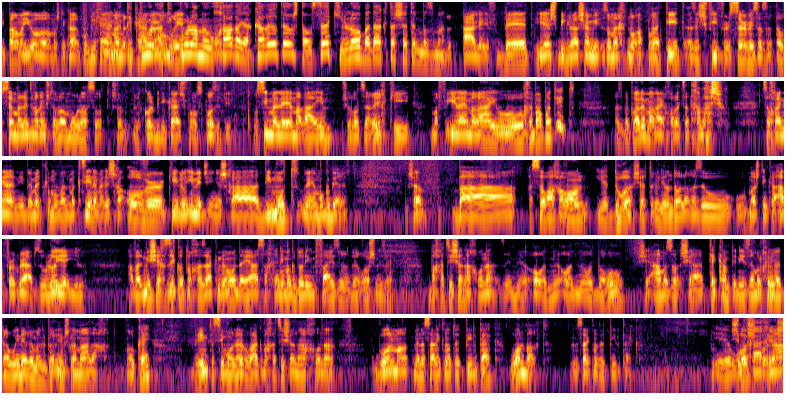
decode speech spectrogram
כי פעם היו, מה שנקרא, הרפובליקאים כן, האמריקאים הטיפול, היו אומרים, הטיפול המאוחר היקר יותר שאתה עושה כי לא בדקת שתן בזמן. א', ב', יש בגלל שזו מערכת נורא פרטית, אז יש fee for service, אז אתה עושה מלא דברים שאתה לא אמור לעשות. עכשיו, לכל בדיקה יש false positive. עושים מלא MRIים, שלא צריך, כי מפעיל ה-MRI הוא חברה פרטית. אז בכל MRI יכול לצאת לך משהו. לצורך העניין, אני באמת כמובן מקצין, אבל יש לך over, כאילו imaging, יש לך דימות אה, מוגברת. עכשיו, בעשור האחרון ידוע שהטריליון דולר הזה הוא, הוא מה שנקרא up for grabs, הוא לא יעיל, אבל מי שהחזיק אותו חזק מאוד היה השחקנים הגדולים, פייזר ו Roche וזה. בחצי שנה האחרונה זה מאוד מאוד מאוד ברור שאמזון, שה tech companies הם הולכים להיות ה winnerים הגדולים של המהלך, אוקיי? ואם תשימו לב, רק בחצי שנה האחרונה, וולמארט מנסה לקנות את PillPack, וולמארט מנסה לקנות את PillPack. אה, Roche קונה-.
